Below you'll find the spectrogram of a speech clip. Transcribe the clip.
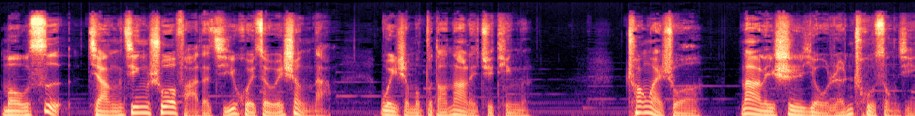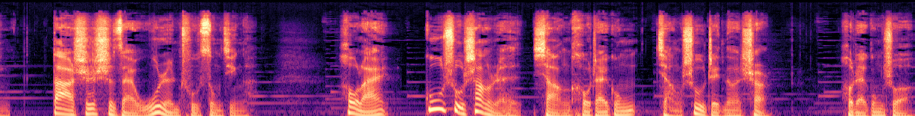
某寺讲经说法的集会最为盛大，为什么不到那里去听呢？”窗外说：“那里是有人处诵经，大师是在无人处诵经啊。”后来，孤树上人向后斋公讲述这段事儿，后斋公说：“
